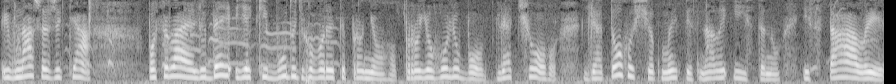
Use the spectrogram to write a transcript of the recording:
І в наше життя посилає людей, які будуть говорити про нього, про його любов. Для чого? Для того, щоб ми пізнали істину і стали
